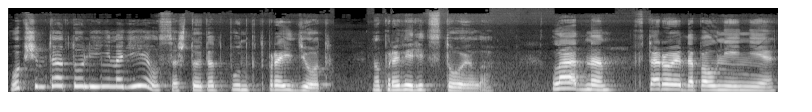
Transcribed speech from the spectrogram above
В общем-то, Анатолий не надеялся, что этот пункт пройдет, но проверить стоило. «Ладно, второе дополнение.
